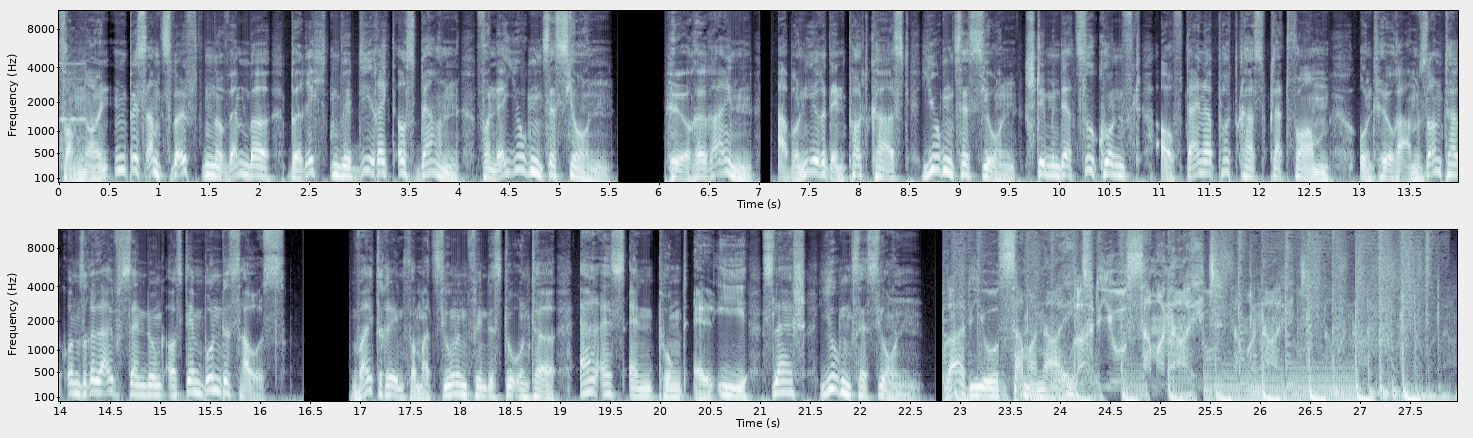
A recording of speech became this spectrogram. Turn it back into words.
Vom 9. bis am 12. November berichten wir direkt aus Bern von der Jugendsession. Höre rein, abonniere den Podcast Jugendsession Stimmen der Zukunft auf deiner Podcast-Plattform und höre am Sonntag unsere Live-Sendung aus dem Bundeshaus. Weitere Informationen findest du unter rsn.li slash Jugendsession. Radio Summer Night. Radio Summer Night. Summer Night.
